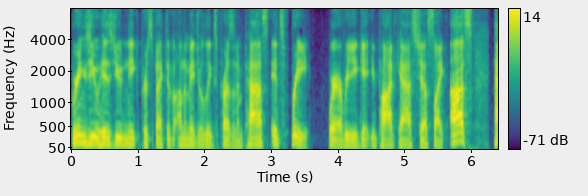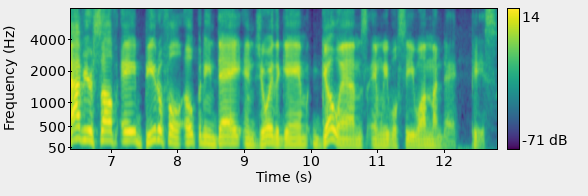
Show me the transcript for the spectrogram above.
brings you his unique perspective on the Major League's present and past. It's free wherever you get your podcasts, just like us. Have yourself a beautiful opening day. Enjoy the game. Go M's, and we will see you on Monday. Peace.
